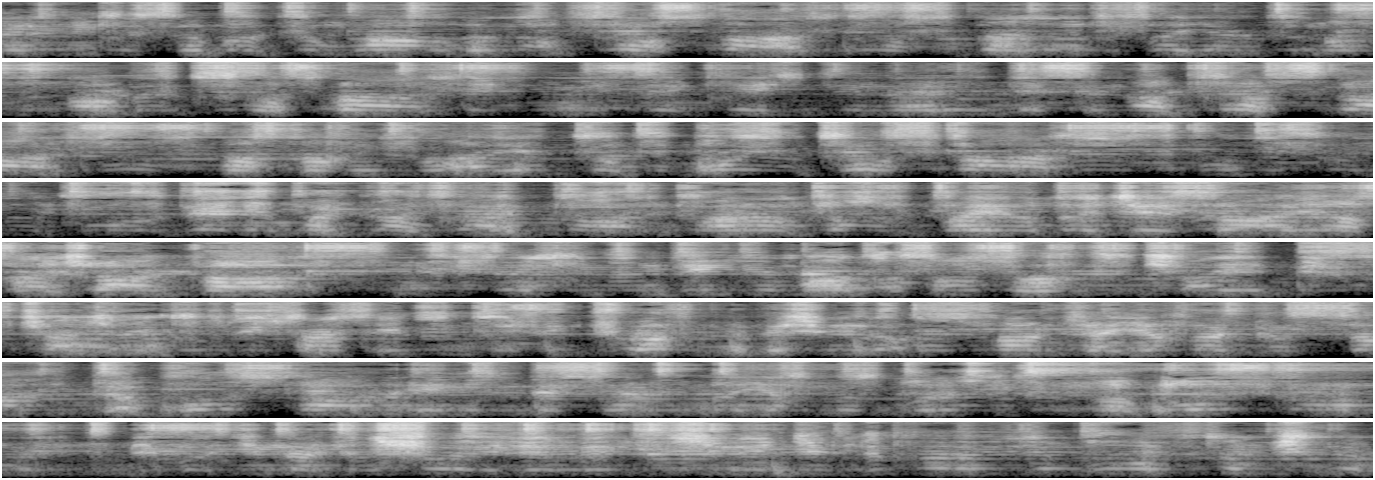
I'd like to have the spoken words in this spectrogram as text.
o dostlar, kesmek o dostlar, kesmek o dostlar. Kurdele takacaklar, kara tahtaya da ceza yazacaklar. Yüksekinin dilim atasın şayet bir uçak gördüysen senin gözün kör. Peşimde onlarca yana kısa ve boz var. Eninde sonunda yalnız bırakırsa var. Bir bakayım şöyle ve içine girdim öyle korktum işte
